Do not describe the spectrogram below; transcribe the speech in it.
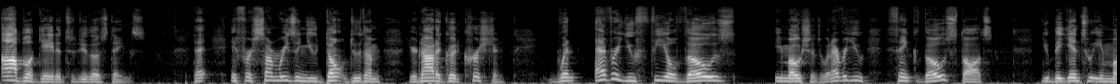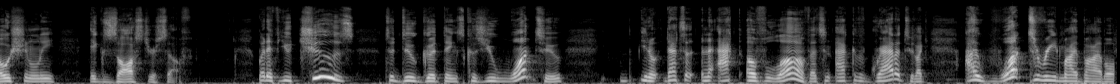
obligated to do those things, that if for some reason you don't do them, you're not a good Christian. Whenever you feel those emotions, whenever you think those thoughts, you begin to emotionally exhaust yourself. But if you choose to do good things because you want to, you know, that's an act of love. That's an act of gratitude. Like, I want to read my Bible.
